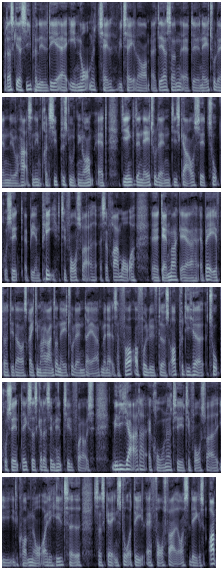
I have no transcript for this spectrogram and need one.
Og der skal jeg sige, Pernille, det er enorme tal, vi taler om. At det er sådan, at øh, NATO-landene jo har sådan en principbeslutning om, at de enkelte NATO-lande, de skal afsætte 2% af BNP til forsvaret. Altså fremover, øh, Danmark er, er bagefter, det er der også rigtig mange andre NATO-lande, der er. Men altså for at få løftet os op på de her 2%, ikke, så skal der simpelthen tilføjes milliarder af kroner til, til forsvaret i, i det kommende år, og i det hele taget, så skal en stor del af forsvaret også lægges om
